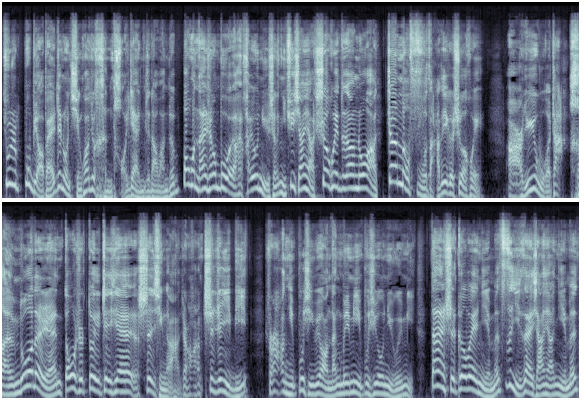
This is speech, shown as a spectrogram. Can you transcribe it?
就是不表白这种情况就很讨厌，你知道吗？包括男生不还有女生，你去想想，社会的当中啊，这么复杂的一个社会，尔虞我诈，很多的人都是对这些事情啊，就是嗤之以鼻，说啊你不许有男闺蜜，不许有女闺蜜。但是各位，你们自己再想想，你们。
